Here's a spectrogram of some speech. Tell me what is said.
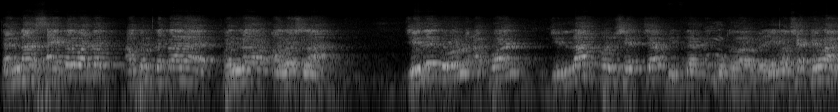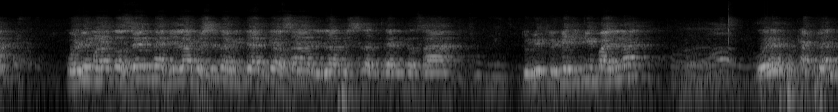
त्यांना सायकल वाटप आपण करणार आहे पंधरा ऑगस्टला. जेणेकरून आपण जिल्हा परिषदच्या विद्यार्थी मोठा पाहिजे. हे लक्षात ठेवा. कोणी म्हणत असेल का जिल्हा परिषदचा विद्यार्थी असा जिल्हा परिषदचा विद्यार्थी असा तुम्ही क्रिकेटची टीम पाहिली ना? गोऱ्या कॅप्टन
